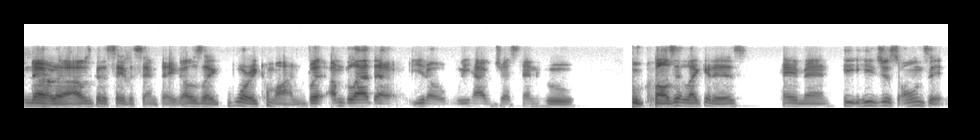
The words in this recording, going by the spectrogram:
No, no, I was gonna say the same thing. I was like, Worry, come on. But I'm glad that you know we have Justin who who calls it like it is. Hey man, he he just owns it.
